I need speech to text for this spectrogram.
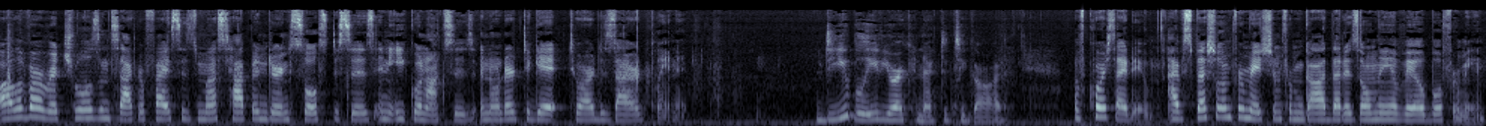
All of our rituals and sacrifices must happen during solstices and equinoxes in order to get to our desired planet. Do you believe you are connected to God? Of course I do. I have special information from God that is only available for me.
